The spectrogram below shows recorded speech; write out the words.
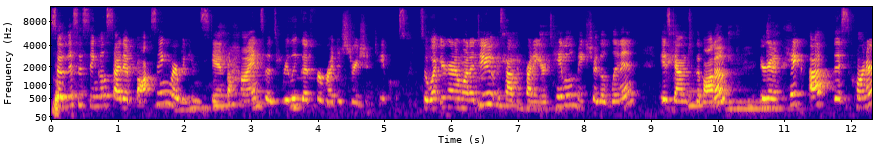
So this is single-sided boxing where we can stand behind, so it's really good for registration tables. So what you're gonna wanna do is have the front of your table, make sure the linen is down to the bottom. You're gonna pick up this corner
